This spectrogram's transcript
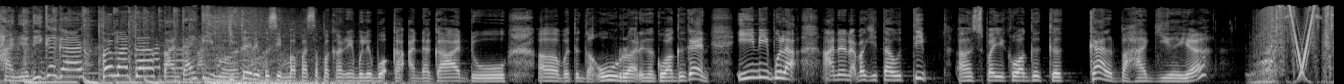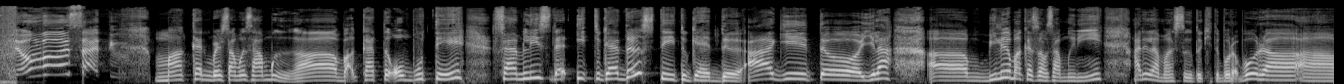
hanya di Gegar Permata Pantai Timur. Kita ada bersimbah pasal perkara yang boleh buatkan anda gaduh, uh, bertegang urat dengan keluarga kan. Ini pula anda nak bagi tahu tip uh, supaya keluarga kekal bahagia ya. Nombor 1 Makan bersama-sama. Ah, bak kata orang putih, families that eat together stay together. Ah gitu. Yelah, um, bila makan sama-sama ni, adalah masa untuk kita borak-borak, uh,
